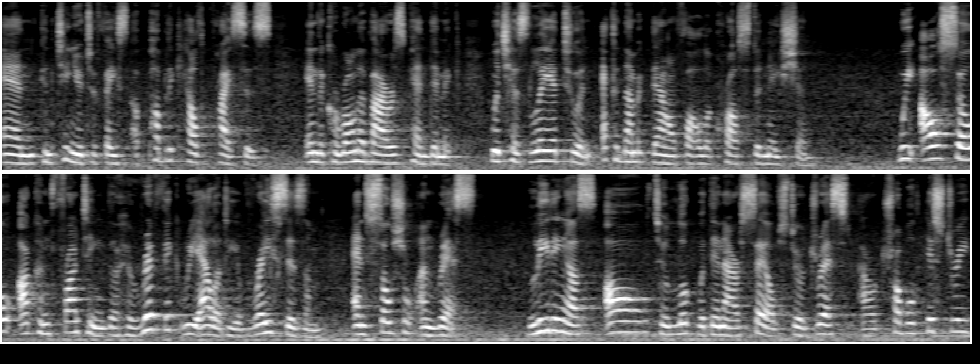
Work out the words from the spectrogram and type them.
and continue to face a public health crisis in the coronavirus pandemic, which has led to an economic downfall across the nation. We also are confronting the horrific reality of racism and social unrest, leading us all to look within ourselves to address our troubled history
